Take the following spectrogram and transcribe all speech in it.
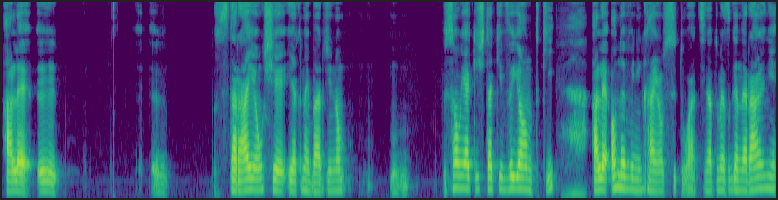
ale y, y, starają się jak najbardziej. No, są jakieś takie wyjątki, ale one wynikają z sytuacji. Natomiast generalnie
